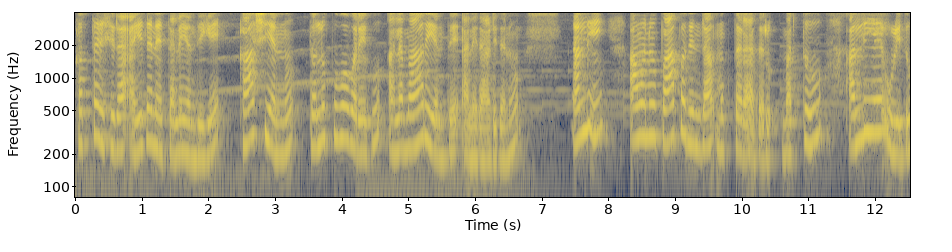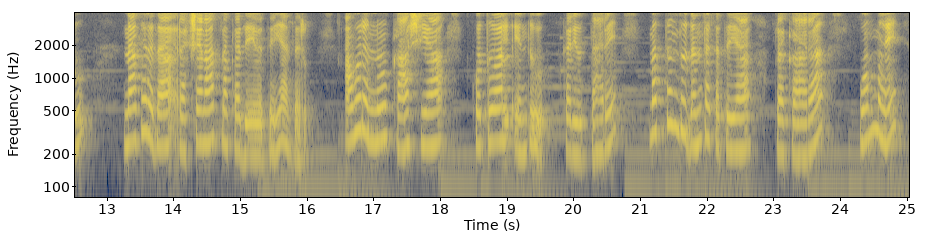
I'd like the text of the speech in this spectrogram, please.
ಕತ್ತರಿಸಿದ ಐದನೇ ತಲೆಯೊಂದಿಗೆ ಕಾಶಿಯನ್ನು ತಲುಪುವವರೆಗೂ ಅಲೆಮಾರಿಯಂತೆ ಅಲೆದಾಡಿದನು. ಅಲ್ಲಿ ಅವನು ಪಾಪದಿಂದ ಮುಕ್ತರಾದರು ಮತ್ತು ಅಲ್ಲಿಯೇ ಉಳಿದು ನಗರದ ರಕ್ಷಣಾತ್ಮಕ ದೇವತೆಯಾದರು. ಅವರನ್ನು ಕಾಶಿಯ ಕೊತ್ವಾಲ್ ಎಂದು ಕರೆಯುತ್ತಾರೆ. ಮತ್ತೊಂದು ದಂತಕಥೆಯ ಪ್ರಕಾರ, ಒಮ್ಮೆ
